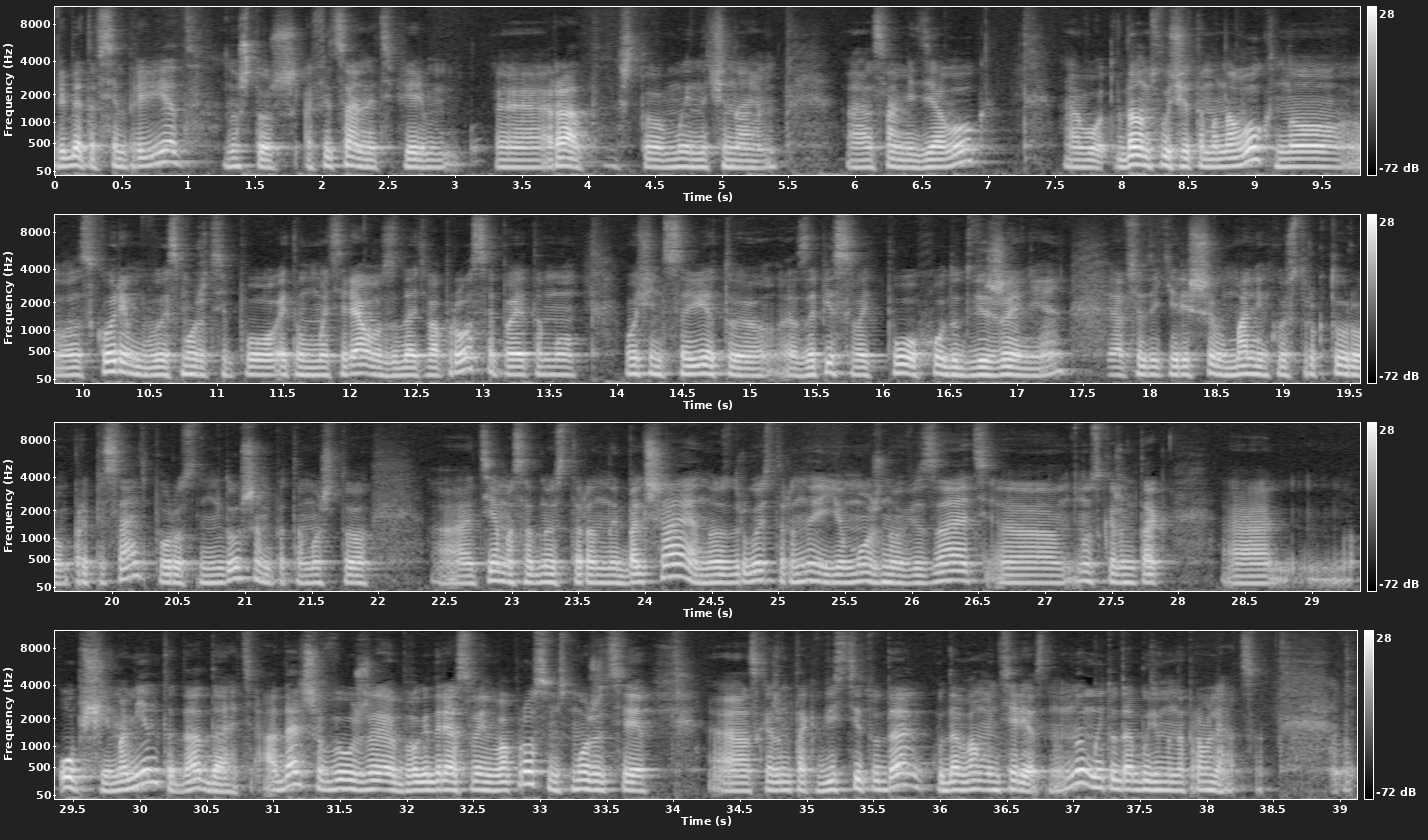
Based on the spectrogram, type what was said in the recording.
Ребята, всем привет! Ну что ж, официально теперь э, рад, что мы начинаем э, с вами диалог. А, вот. В данном случае это монолог, но вскоре вы сможете по этому материалу задать вопросы, поэтому очень советую записывать по ходу движения. Я все-таки решил маленькую структуру прописать по родственным душам, потому что э, тема с одной стороны большая, но с другой стороны ее можно увязать, э, ну скажем так, Э, общие моменты да, дать, а дальше вы уже благодаря своим вопросам сможете, э, скажем так, ввести туда, куда вам интересно. Ну, мы туда будем и направляться.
